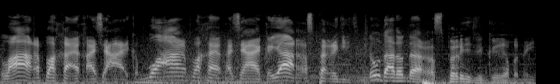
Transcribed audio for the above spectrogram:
Лара плохая хозяйка, Лара плохая хозяйка, я распорядитель. Ну да, ну да, распорядитель гребаный.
